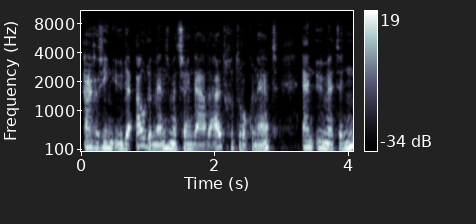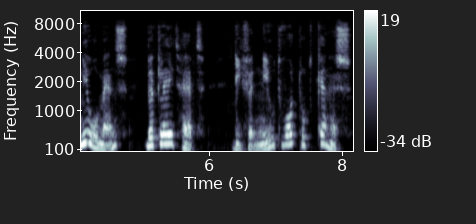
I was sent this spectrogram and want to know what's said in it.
aangezien u de oude mens met zijn daden uitgetrokken hebt en u met de nieuwe mens bekleed hebt, die vernieuwd wordt tot kennis,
